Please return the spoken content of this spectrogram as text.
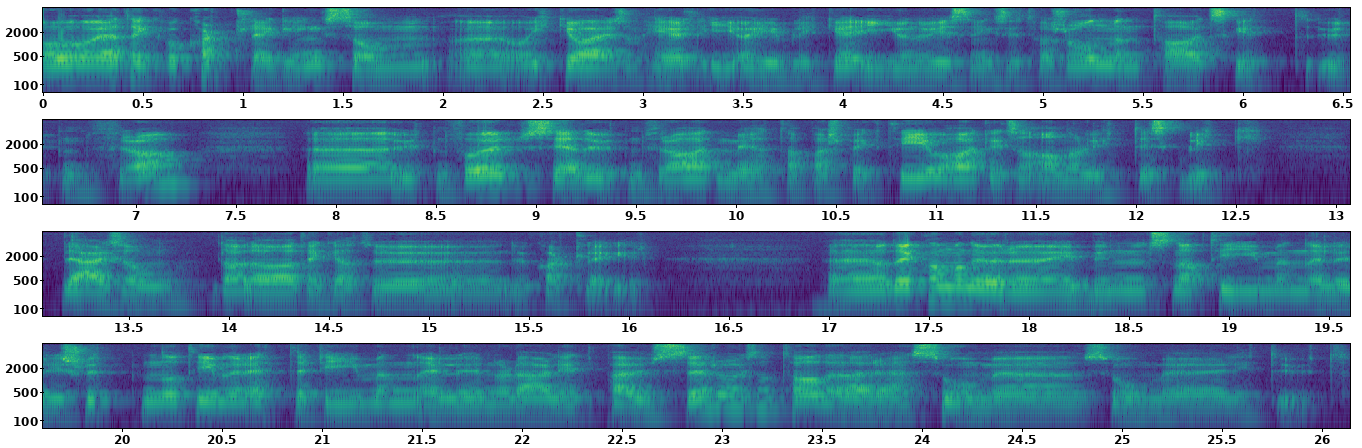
Og jeg tenker på kartlegging som uh, å ikke være liksom helt i øyeblikket i undervisningssituasjonen, men ta et skritt utenfra. Utenfor, se det utenfra, et metaperspektiv og ha et litt sånn analytisk blikk. Det er liksom, da, da tenker jeg at du, du kartlegger. Uh, og Det kan man gjøre i begynnelsen av timen, eller i slutten av timen, eller etter timen, eller når det er litt pauser. og liksom Ta det der, zoome, zoome litt ut.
